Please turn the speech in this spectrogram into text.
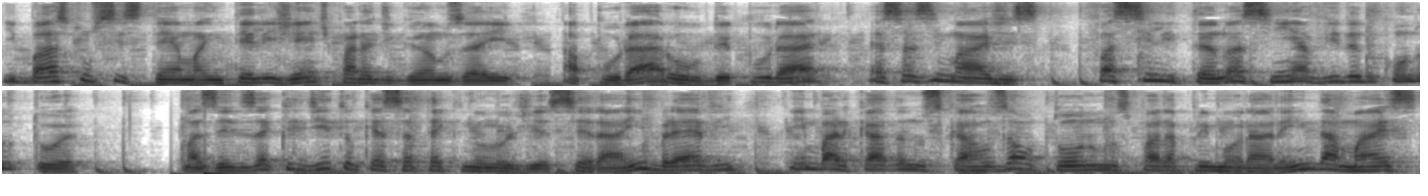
e basta um sistema inteligente para, digamos aí, apurar ou depurar essas imagens, facilitando assim a vida do condutor. Mas eles acreditam que essa tecnologia será em breve embarcada nos carros autônomos para aprimorar ainda mais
